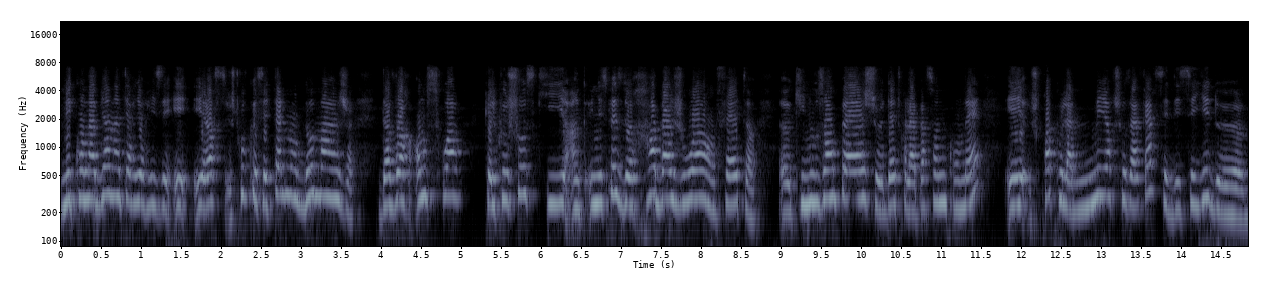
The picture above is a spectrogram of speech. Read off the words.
mais qu'on a bien intériorisé. Et, et alors je trouve que c'est tellement dommage d'avoir en soi quelque chose qui, un- une espèce de rabat-joie en fait, euh, qui nous empêche d'être la personne qu'on est. Et je crois que la meilleure chose à faire, c'est d'essayer de,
